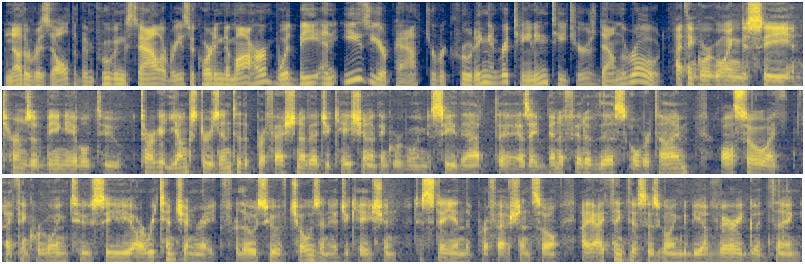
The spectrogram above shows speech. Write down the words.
Another result of improving salaries, according to Maher, would be an easier path to recruiting and retaining teachers down the road. I think we're going to see, in terms of being able to target youngsters into the profession of education, I think we're going to see that uh, as a benefit of this over time. Also, I I think we're going to see our retention rate for those who have chosen education to stay in the profession. So I, I think this is going to be a very good thing.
